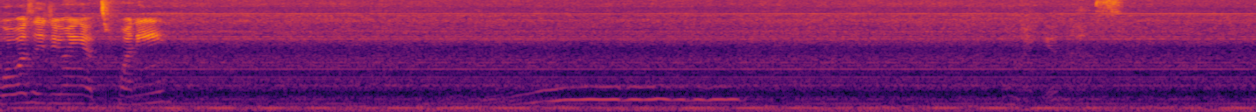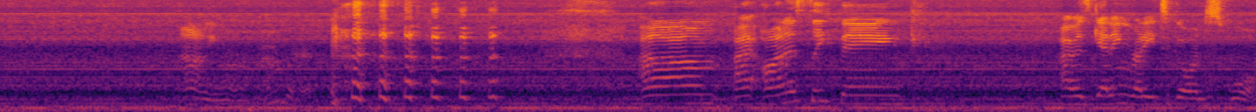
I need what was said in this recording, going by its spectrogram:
What was I doing at 20? um, I honestly think I was getting ready to go into school.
